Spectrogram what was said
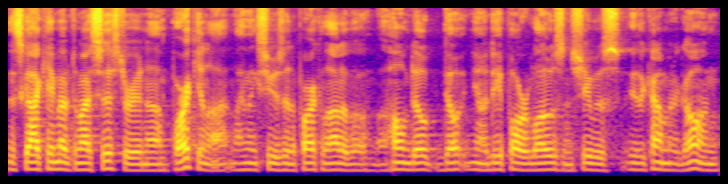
This guy came up to my sister in a parking lot. I think she was in a parking lot of a, Home you know, Depot or Lowe's, and she was either coming or going.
